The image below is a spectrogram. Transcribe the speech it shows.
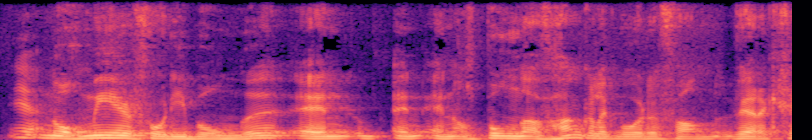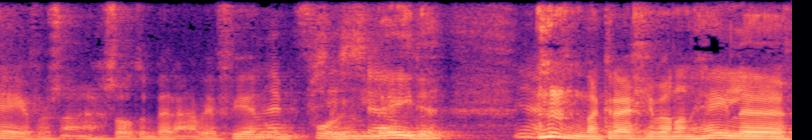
ja. nog meer voor die bonden. En, en, en als bonden afhankelijk worden van werkgevers aangesloten bij de AWVN voor hun leden... Ja. dan krijg je wel een hele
